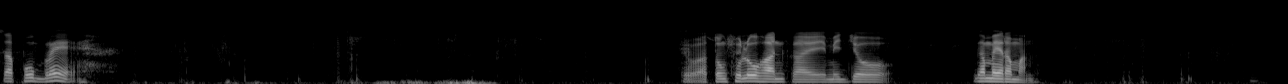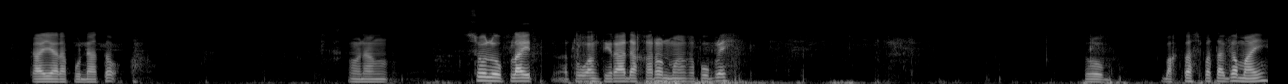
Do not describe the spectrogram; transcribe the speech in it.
sa pobre. So atong suluhan kay medyo gamay raman. Kaya ra po nato. Unang solo flight ato ang tirada karon mga kapobre. So baktas pa ta gamay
